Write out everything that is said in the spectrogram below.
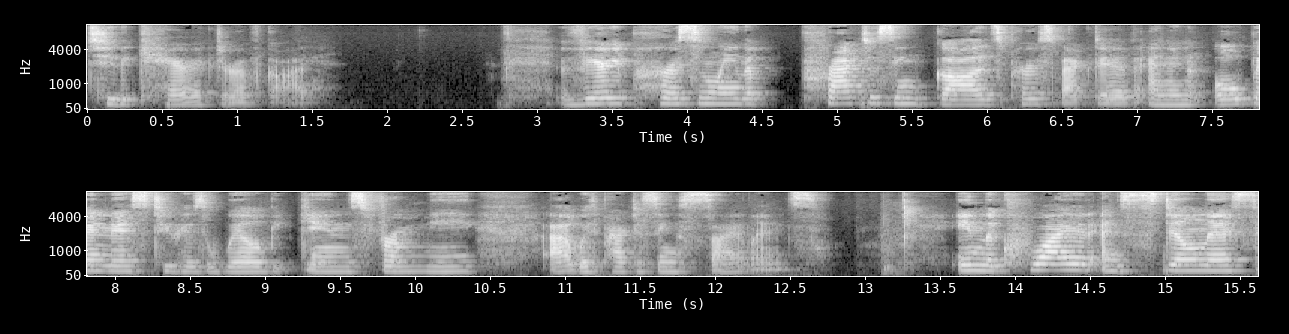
to the character of God. Very personally, the practicing God's perspective and an openness to his will begins for me uh, with practicing silence in the quiet and stillness,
